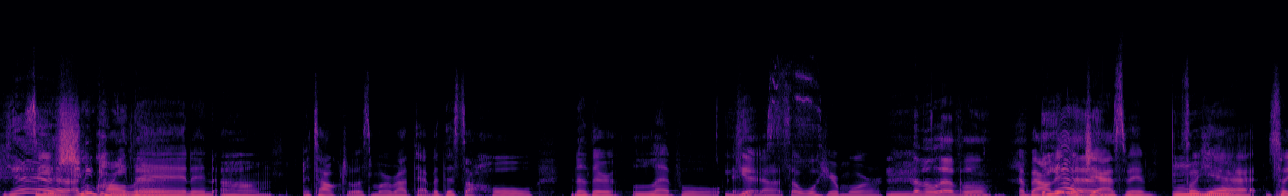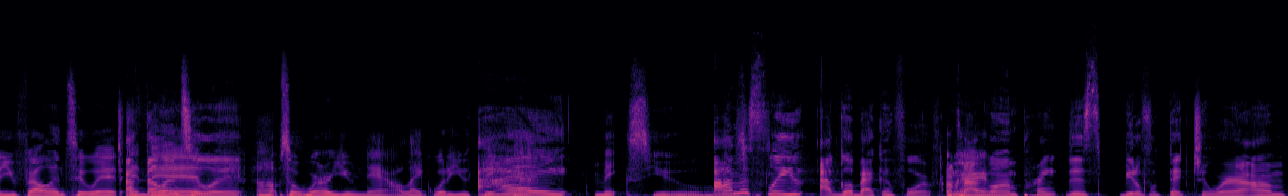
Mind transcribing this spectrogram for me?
yeah, see if she'll call in and um and talk to us more about that. But this is a whole another level. And, uh, Yes. so we'll hear more Another level about But it with yeah. Jasmine. So yeah, so you fell into it. I and fell then, into it. Um, so where are you now? Like, what do you think that makes you? honestly, I go back and forth. I'm not going to paint this beautiful picture where I'm,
